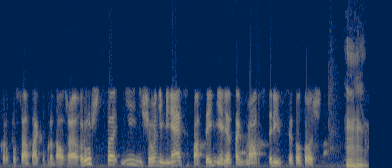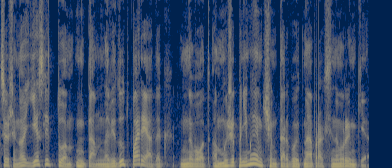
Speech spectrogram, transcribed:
корпуса так и продолжают рушиться, и ничего не меняется последние лет так 20-30, это точно. Угу. Слушай, но если то, там наведут порядок, вот, мы же понимаем, чем торгуют на апраксином рынке.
